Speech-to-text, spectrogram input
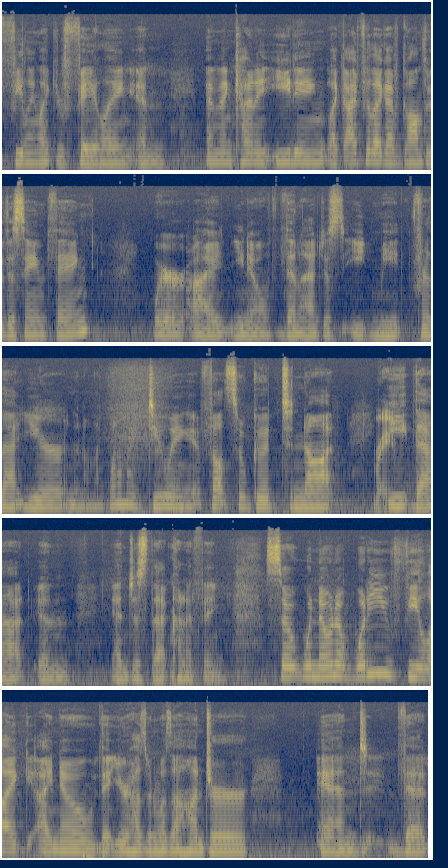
feeling like you're failing, and and then kind of eating. Like I feel like I've gone through the same thing. Where I, you know, then I just eat meat for that year, and then I'm like, what am I mm-hmm. doing? It felt so good to not Right. eat that and and just that kind of thing. So Winona, what do you feel like? I know that your husband was a hunter and that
